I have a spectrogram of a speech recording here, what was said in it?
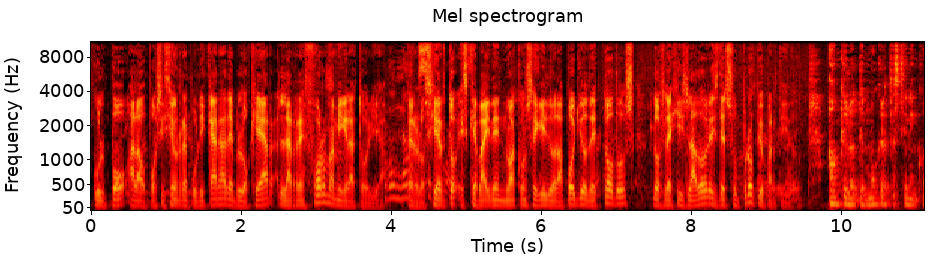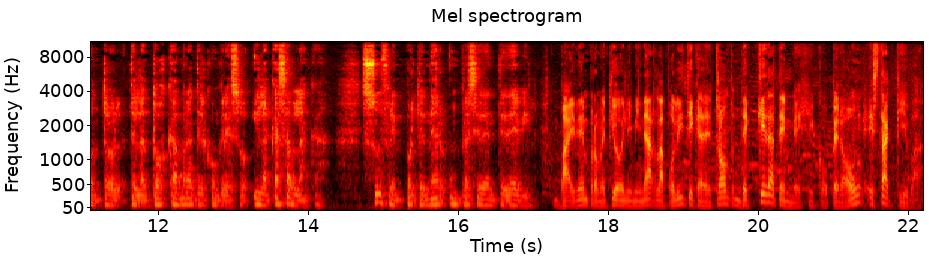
Culpó a la oposición republicana de bloquear la reforma migratoria. Pero lo cierto es que Biden no ha conseguido el apoyo de todos los legisladores de su propio partido. Aunque los demócratas tienen control de las dos cámaras del Congreso y la Casa Blanca, sufren por tener un precedente débil. Biden prometió eliminar la política de Trump de quédate en México, pero aún está activa.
